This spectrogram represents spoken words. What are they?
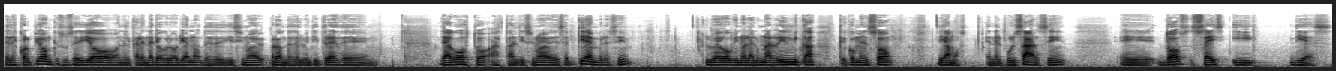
del escorpión que sucedió en el calendario gregoriano desde, 19, perdón, desde el 23 de, de agosto hasta el 19 de septiembre. ¿sí? Luego vino la luna rítmica que comenzó, digamos, en el pulsar, ¿sí? Eh, 2, 6 y 10.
